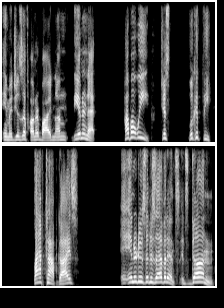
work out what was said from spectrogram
images of Hunter Biden on the internet. How about we just look at the laptop, guys? Introduce it as evidence. It's done.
